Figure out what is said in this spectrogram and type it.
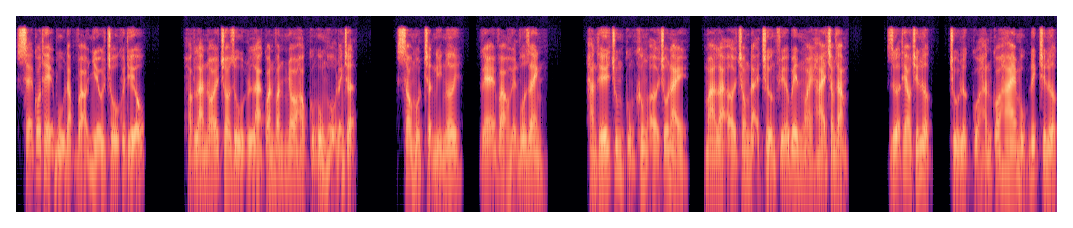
sẽ có thể bù đắp vào nhiều chỗ khuyết thiếu. Hoặc là nói cho dù là quan văn nho học cũng ủng hộ đánh trận. Sau một trận nghỉ ngơi, ghé vào huyện vô danh. Hàn thế trung cũng không ở chỗ này, mà là ở trong đại trướng phía bên ngoài hai trăm dặm dựa theo chiến lược, chủ lực của hắn có hai mục đích chiến lược,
